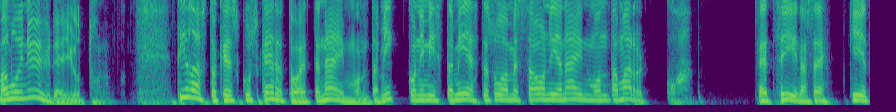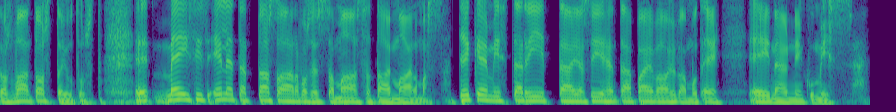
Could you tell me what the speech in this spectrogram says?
Mä luin yhden jutun. Tilastokeskus kertoo, että näin monta Mikko-nimistä miestä Suomessa on ja näin monta Markkoa. Et siinä se. Kiitos vaan tosta jutusta. Et me ei siis eletä tasa-arvoisessa maassa tai maailmassa. Tekemistä riittää ja siihen tämä päivä on hyvä, mutta ei, ei näy niin kuin missään.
